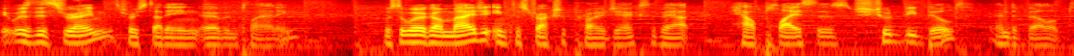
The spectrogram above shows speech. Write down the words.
It was this dream, through studying urban planning, was to work on major infrastructure projects about how places should be built and developed,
